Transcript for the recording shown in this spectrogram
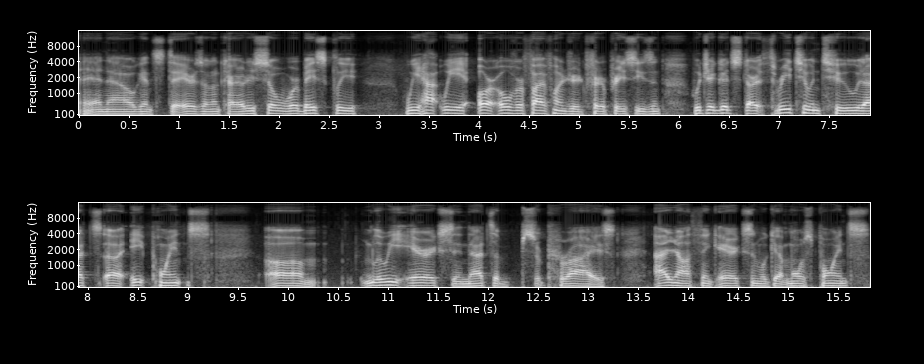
And now against the Arizona Coyotes, so we're basically we have we are over 500 for the preseason, which a good start. Three, two, and two. That's uh, eight points. Um, Loui Eriksson, that's a surprise. I did not think Eriksson would get most points.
